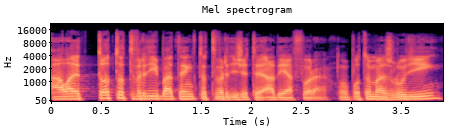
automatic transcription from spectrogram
Ale toto tvrdí iba ten, kto tvrdí, že to je adiafora. Lebo potom máš ľudí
